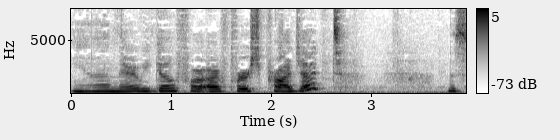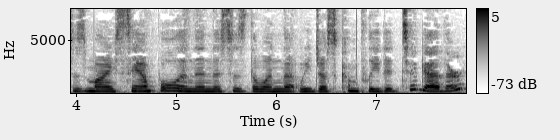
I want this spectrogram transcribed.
And there we go for our first project. This is my sample and then this is the one that we just completed together.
